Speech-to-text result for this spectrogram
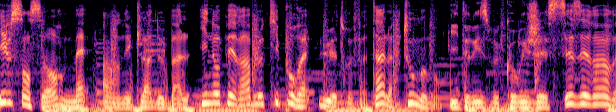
il s'en sort mais a un éclat de balle inopérable qui pourrait lui être fatal à tout moment. Idriss veut corriger ses erreurs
